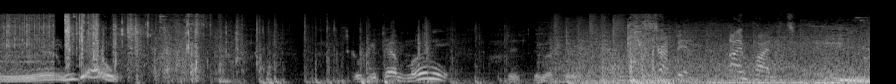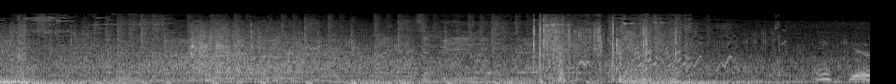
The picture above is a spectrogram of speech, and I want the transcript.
Here we go. Let's go get that money. Just still. Strap in. I'm pilot. Thank you.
